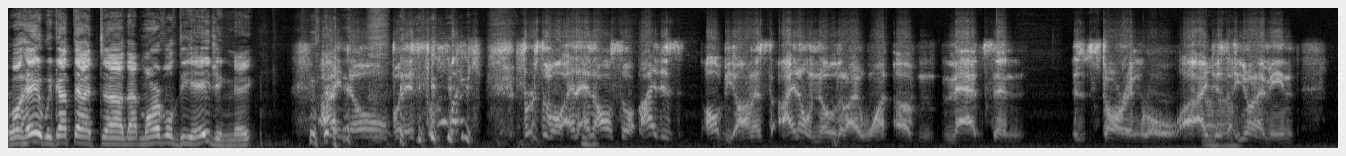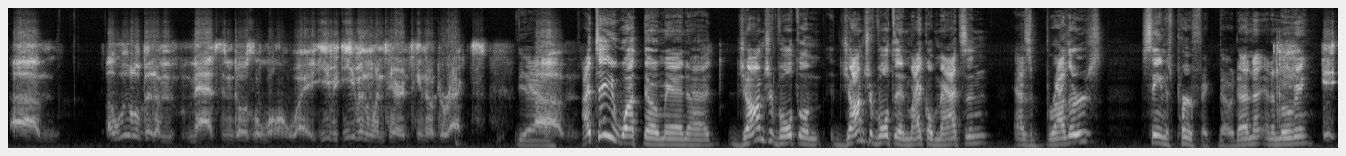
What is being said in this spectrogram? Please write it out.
Well, hey, we got that uh, that Marvel de aging, Nate. I know, but it's like, first of all, and, and also, I just, I'll be honest, I don't know that I want a Madsen starring role. I just, Uh-huh. you know what I mean? Um, a little bit of Madsen goes a long way, even even when Tarantino directs. Yeah. Um, I tell you what, though, man, uh, John Travolta, John Travolta and Michael Madsen as brothers seems perfect, though, doesn't it, in a movie? It,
